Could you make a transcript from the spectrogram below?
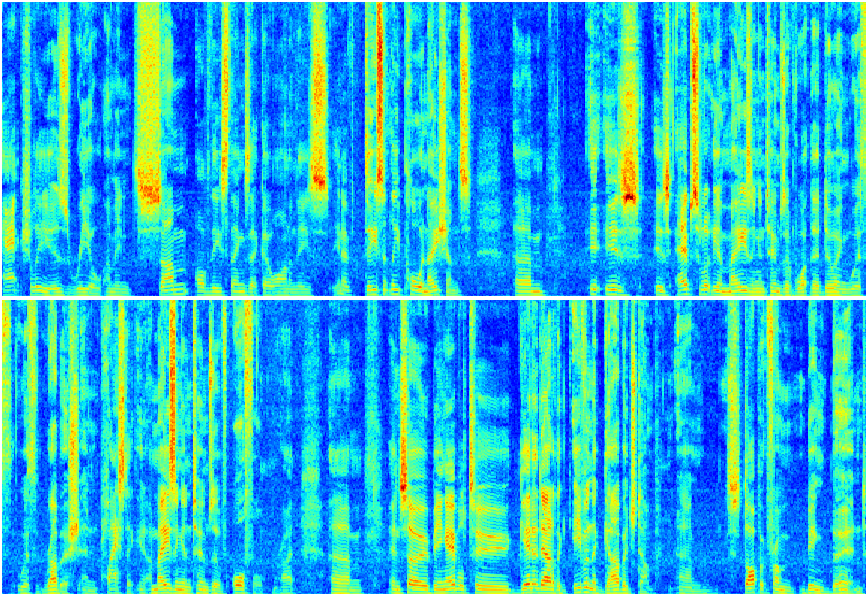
actually is real. I mean, some of these things that go on in these, you know, decently poor nations, um, is is absolutely amazing in terms of what they're doing with with rubbish and plastic. Amazing in terms of awful, right? Um, and so being able to get it out of the even the garbage dump, um, stop it from being burned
